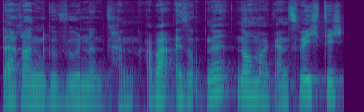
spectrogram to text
daran gewöhnen kann. Aber also ne, nochmal ganz wichtig,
